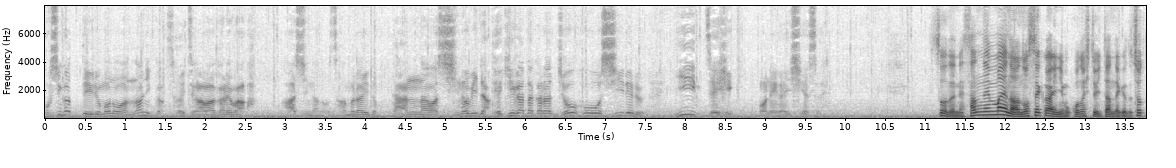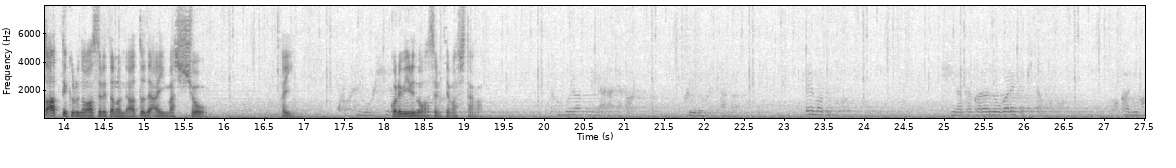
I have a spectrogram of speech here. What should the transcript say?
欲しがっているものは何か。そいつが分かればアシナの侍ども旦那は忍びだ。敵方から情報を仕入れる。いいぜひお願いしやすそうだね。3年前のあの世界にもこの人いたんだけど、ちょっと会ってくるの忘れたので、後で会いましょう。はい。これ見るの忘れてましたが。は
